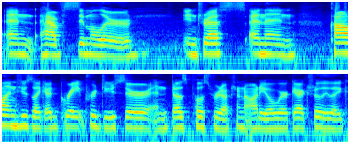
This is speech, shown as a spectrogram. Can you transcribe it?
and have similar interests. And then Colin, who's like a great producer and does post production audio work, actually like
